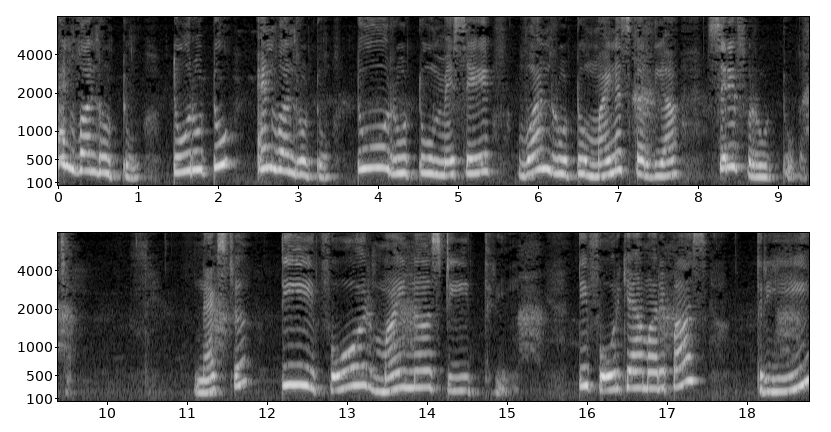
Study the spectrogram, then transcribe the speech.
and one root two two root two and one root two two root two में से वन रूट टू माइनस कर दिया, सिर्फ़ रूट टू बचा। Next, T four minus T three. T four क्या है हमारे पास? Three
